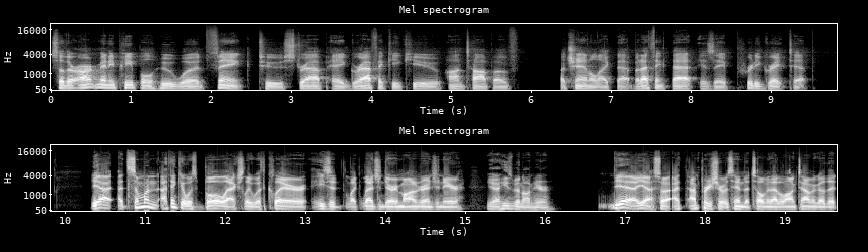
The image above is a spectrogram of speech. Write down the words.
So there aren't many people who would think to strap a graphic EQ on top of a channel like that, but I think that is a pretty great tip. Yeah, uh, someone I think it was Bull actually with Clair. He's a like legendary monitor engineer. Yeah, he's been on here. Yeah, yeah. So I, I'm pretty sure it was him that told me that a long time ago. That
